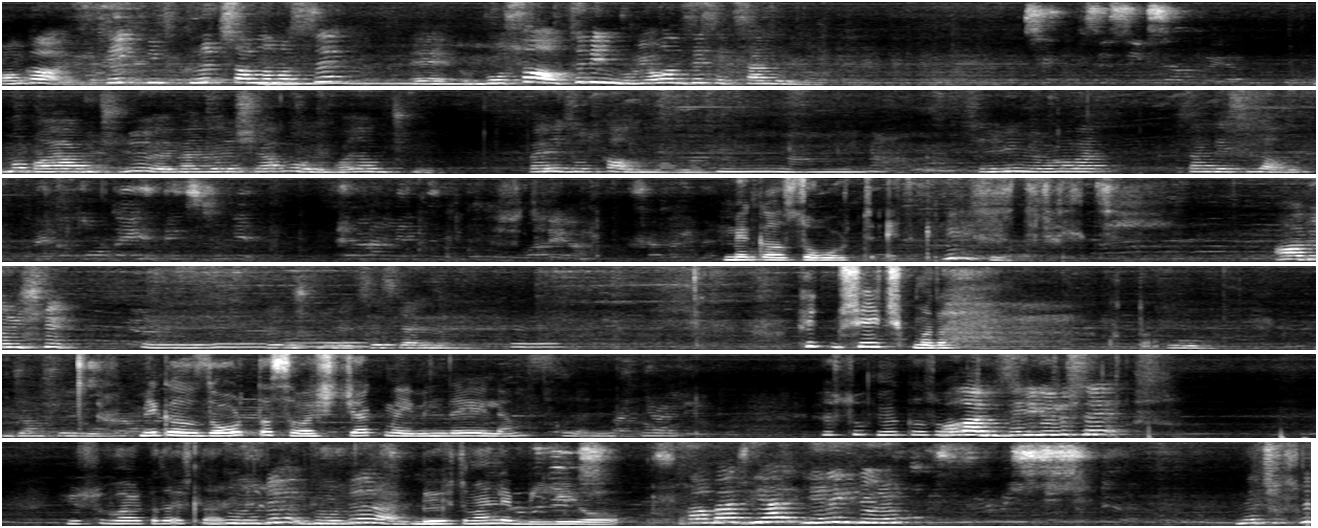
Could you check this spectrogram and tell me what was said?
Kanka tek bir kılıç sallaması e, boss'a 6000 vuruyor ama bize 80 vuruyor. Ama bayağı güçlü. Ben öyle şey yapma oğlum. Bayağı güçlü. Ben egzotik aldım valla. Seni bilmiyorum ama ben sen de siz aldın. Megazord etkin. Neresi? Aa dönüştü. Dönüştü direkt. Ses geldi. Hiçbir şey çıkmadı. Can şey. Megazord'la savaşacak mı emin değilim. Yusuf Megazord. Valla seni görürse Yusuf arkadaşlar gördü, gördü herhalde. büyük ihtimalle biliyor. Tamam ben diğer yere gidiyorum. Ne çıktı?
